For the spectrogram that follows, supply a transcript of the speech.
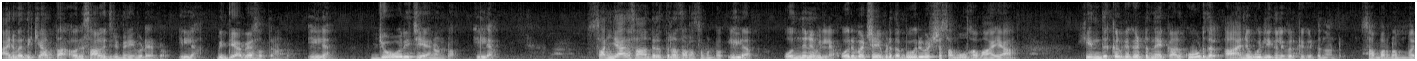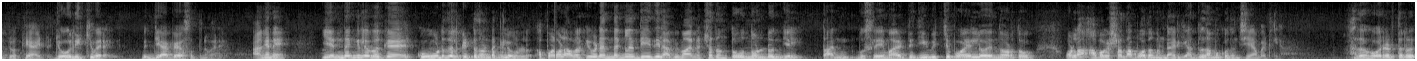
അനുവദിക്കാത്ത ഒരു സാഹചര്യമേ ഇവിടെ ഉണ്ടോ ഇല്ല. വിദ്യാഭ്യാസത്തിനുണ്ടോ? ഇല്ല. ജോലി ചെയ്യാനുണ്ടോ? ഇല്ല. സഞ്ചാര സ്വാതന്ത്ര്യത്തിന് തടസ്സമുണ്ടോ? ഇല്ല. ഒന്നിനുമില്ല. ഒരുപക്ഷെ ഇവിടുത്തെ ഭൂരിപക്ഷ സമൂഹമായ ഹിന്ദുക്കൾക്ക് കിട്ടുന്നേക്കാൾ കൂടുതൽ ആനുകൂല്യങ്ങൾ ഇവർക്ക് കിട്ടുന്നുണ്ട്. സംവരണം മറ്റുമൊക്കെ ആയിട്ട്. ജോലിക്ക് വരെ വിദ്യാഭ്യാസത്തിന് വരെ. അങ്ങനെ എന്തെങ്കിലുമൊക്കെ കൂടുതൽ കിട്ടുന്നുണ്ടെങ്കിലേ ഉള്ളൂ. അപ്പോൾ അവർക്ക് ഇവിടെ എന്തെങ്കിലും രീതിയിൽ അഭിമാനക്ഷതം തോന്നുന്നുണ്ടെങ്കിൽ താൻ മുസ്ലിമായിട്ട് ജീവിച്ചു പോയല്ലോ എന്നോർത്തോ ഉള്ള അപകർഷതാബോധം ഉണ്ടായിരിക്കും അത് നമുക്കൊന്നും ചെയ്യാൻ പറ്റില്ല. അത് ഓരോരുത്തർ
